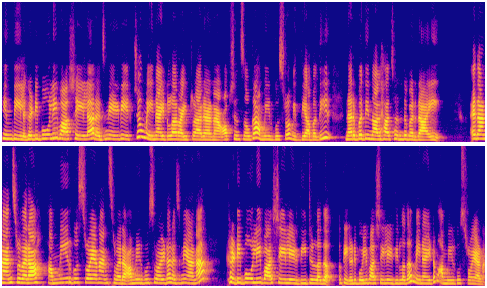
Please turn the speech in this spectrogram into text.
ഹിന്ദിയിൽ ഘടിബോലി ഭാഷയിൽ രചന എഴുതിയ ഏറ്റവും മെയിൻ ആയിട്ടുള്ള റൈറ്റർ ആരാണ്? ഓപ്ഷൻസ് നോക്കുക അമീർ ഖുസ്രോ വിദ്യാപതി നർബദി നാൽഹാചന്ദ് ബർദായി ഏതാണ് ആൻസർ വരാ? അമീർ ഖുസ്രോയാണ് ആൻസർ വരാ. അമീർ ഖുസ്രോയുടെ രചനയാണ് ഘടിബോലി ഭാഷയിൽ എഴുതിയിട്ടുള്ളത്. ഓക്കെ ഘടിബോലി ഭാഷയിൽ എഴുതിയിട്ടുള്ളത് മെയിൻ ആയിട്ടും അമീർ ഖുസ്രോയാണ്.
